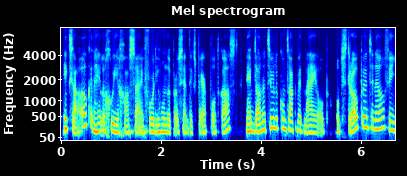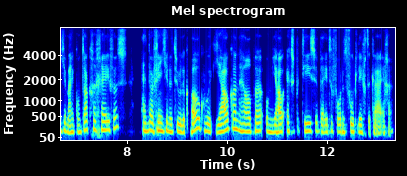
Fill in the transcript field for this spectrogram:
Ik zou ook een hele goede gast zijn voor die 100% Expert podcast. Neem dan natuurlijk contact met mij op. Op stro.nl vind je mijn contactgegevens. En daar vind je natuurlijk ook hoe ik jou kan helpen om jouw expertise beter voor het voetlicht te krijgen.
